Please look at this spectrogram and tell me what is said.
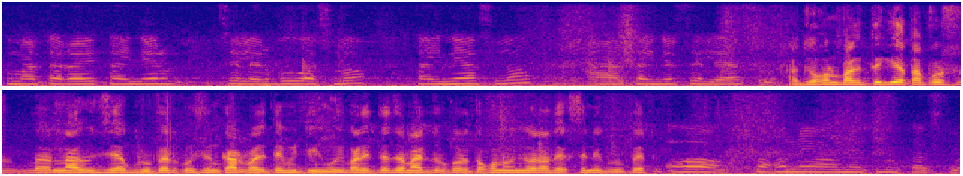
তোমার তারাই তাইনের ছেলের বউ আসলো তাইনে আসলো আর তাইনের ছেলে আসলো। আর যখন বাড়িতে গিয়ে তারপর না ওই যে গ্রুপের কোয়েশ্চেন কার বাড়িতে মিটিং ওই বাড়িতে যে মারধর করে তখন অন্যরা দেখছেনি গ্রুপের? ও তখনই অনেক লোক আসলো।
